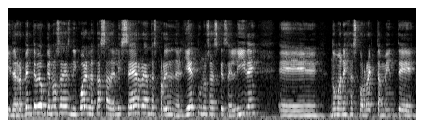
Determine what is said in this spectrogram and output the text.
y de repente veo que no sabes ni cuál es la tasa del ICR, andas perdido en el YETU, no sabes qué es el IDE, eh, no manejas correctamente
